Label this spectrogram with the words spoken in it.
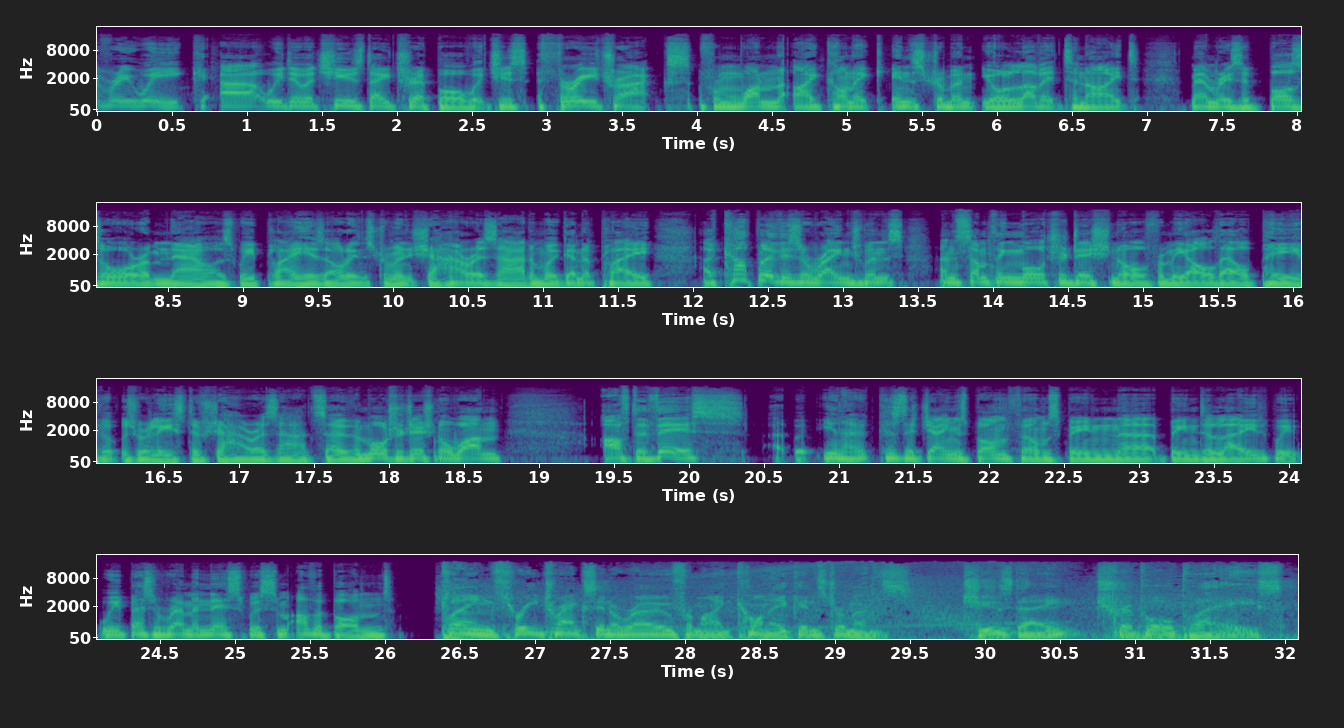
Every week uh, we do a Tuesday triple, which is three tracks from one iconic instrument. You'll love it tonight. Memories of Boz Oram now as we play his old instrument Shahrazad, and we're going to play a couple of his arrangements and something more traditional from the old LP that was released of Shahrazad. So the more traditional one. After this, uh, you know, because the James Bond film's been uh, been delayed, we we better reminisce with some other Bond. Playing three tracks in a row from iconic instruments. Tuesday, triple plays.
